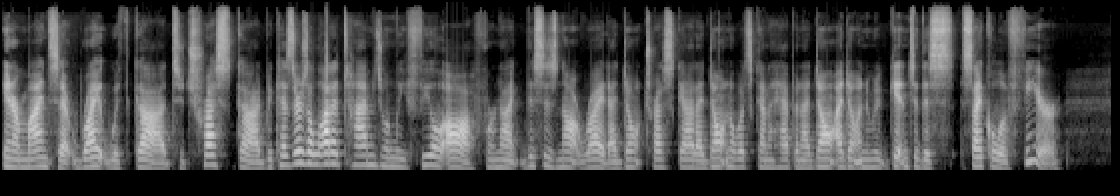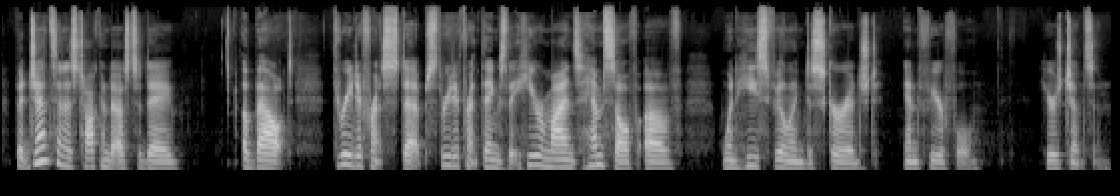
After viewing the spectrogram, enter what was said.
in our mindset right with God, to trust God, because there's a lot of times when we feel off. We're not, this is not right. I don't trust God. I don't know what's going to happen. I don't, I don't, and we get into this cycle of fear. But Jentezen is talking to us today about three different steps, three different things that he reminds himself of when he's feeling discouraged and fearful. Here's Jentezen.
